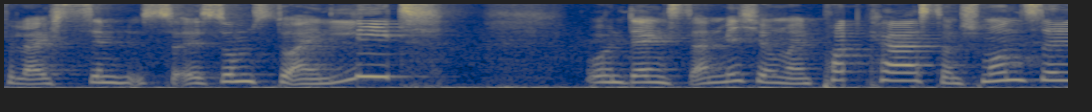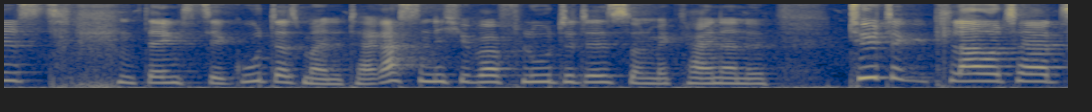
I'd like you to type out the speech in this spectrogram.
Vielleicht summst du ein Lied und denkst an mich und meinen Podcast und schmunzelst und denkst dir gut, dass meine Terrasse nicht überflutet ist und mir keiner eine Tüte geklaut hat.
